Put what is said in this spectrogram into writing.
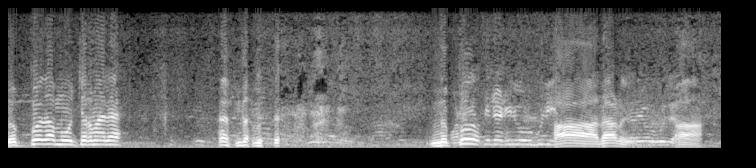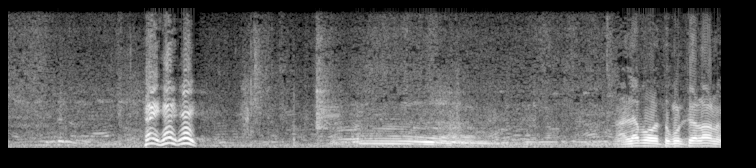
നിപ്പതാ മൂച്ചർമേലെ എന്താ? നിപ്പ്? ആ അതാണ്. ആ. നല്ല പോത്തുകുട്ടികളാണ്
